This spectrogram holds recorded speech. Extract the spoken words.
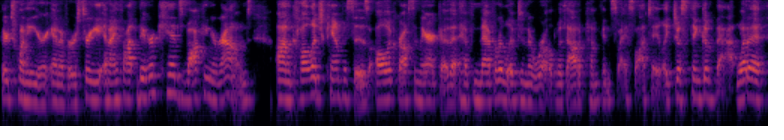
their 20 year anniversary and I thought there are kids walking around on college campuses all across America that have never lived in a world without a pumpkin spice latte. Like just think of that. What a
